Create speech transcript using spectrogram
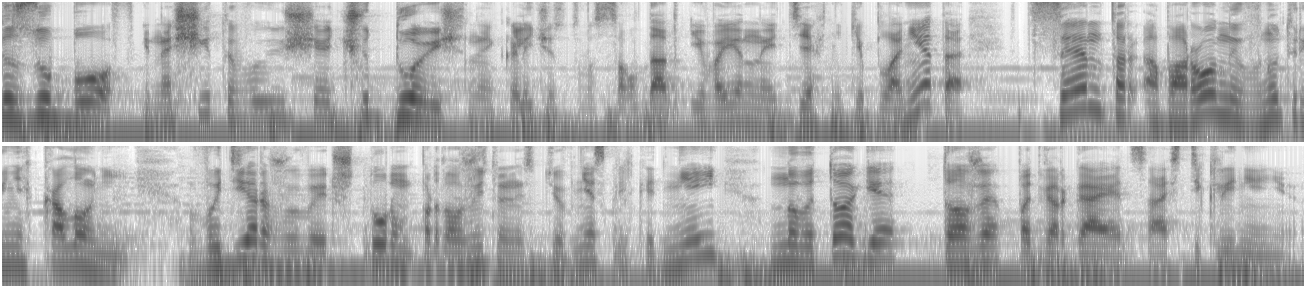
до зубов и насчитывающая чудовищное количество солдат и военной техники планета, центр обороны внутренних колоний, выдерживает штурм продолжительностью в несколько дней, но в итоге тоже подвергается остекленению.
